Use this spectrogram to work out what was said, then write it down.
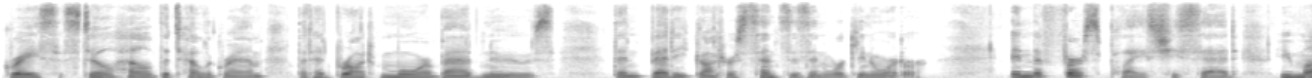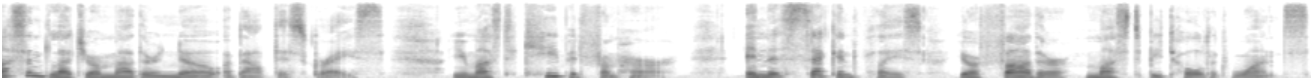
Grace still held the telegram that had brought more bad news. Then Betty got her senses in working order. In the first place, she said, you mustn't let your mother know about this, Grace. You must keep it from her. In the second place, your father must be told at once.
